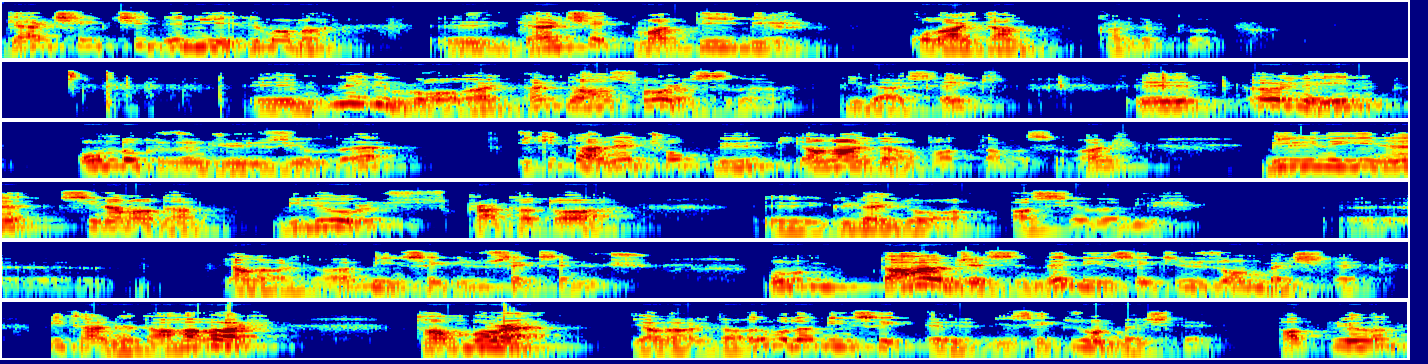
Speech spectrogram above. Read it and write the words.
gerçekçi demeyelim ama e, gerçek maddi bir olaydan kaynaklanıyor. E, nedir bu olaylar? Daha sonrasına gidersek, e, örneğin 19. yüzyılda iki tane çok büyük yanardağ patlaması var. Birini yine sinemadan biliyoruz. Krakatoa, e, Güneydoğu Asya'da bir e, yanardağ 1883. Bunun daha öncesinde 1815'te bir tane daha var. Tambora yanardağı. Bu da 1815'te e, patlıyor.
